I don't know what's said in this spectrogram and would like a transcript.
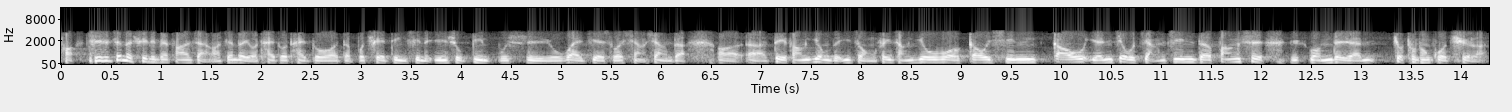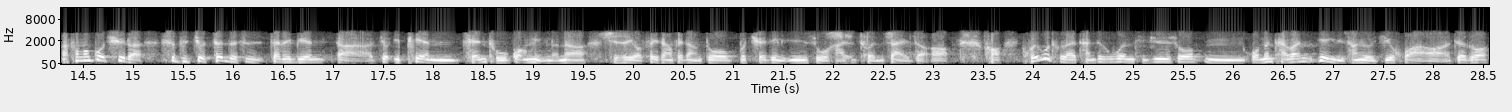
好，其实真的去那边发展啊，真的有太多太多的不确定性的因素，并不是如外界所想象的，呃呃，对方用的一种非常优渥、高薪、高研究奖金的方式，我们的人就通通过去了。那通通过去了，是不是就真的是在那边呃就一片前途光明了呢？其实有非常非常多不确定的因素还是存在的。哦，好，回过头来谈这个问题，就是说，嗯，我们台湾谚语常有一句话啊，叫做，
